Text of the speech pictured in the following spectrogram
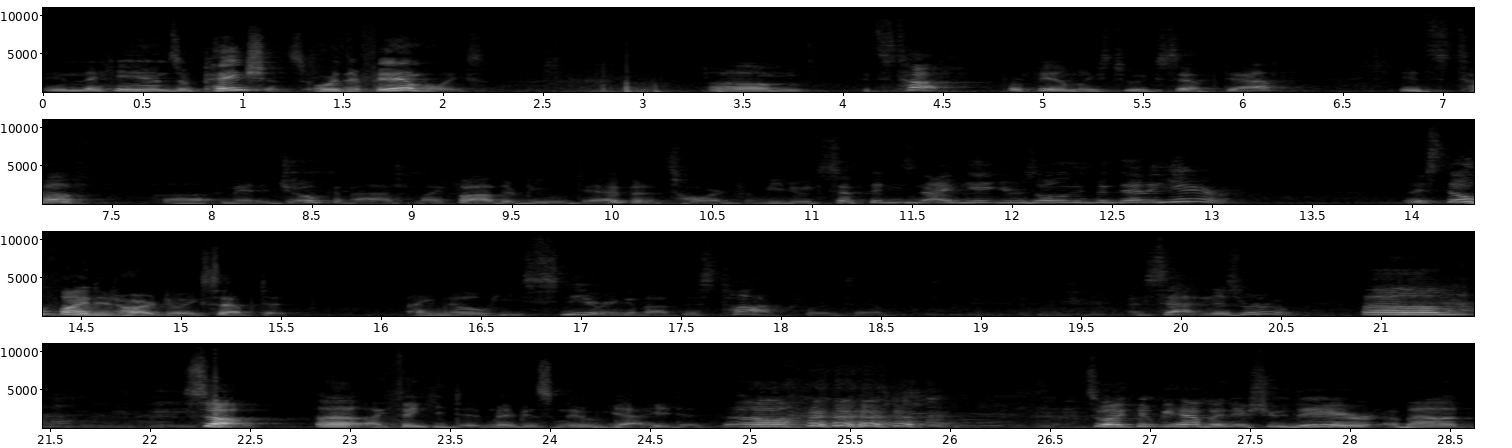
in the hands of patients or their families? Um, it's tough for families to accept death. It's tough. Uh, I made a joke about my father being dead, but it's hard for me to accept that he's 98 years old. He's been dead a year. They still find it hard to accept it. I know he's sneering about this talk, for example. I sat in his room. Um, so, uh, I think he did. Maybe it's new. Yeah, he did. Uh, so I think we have an issue there about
